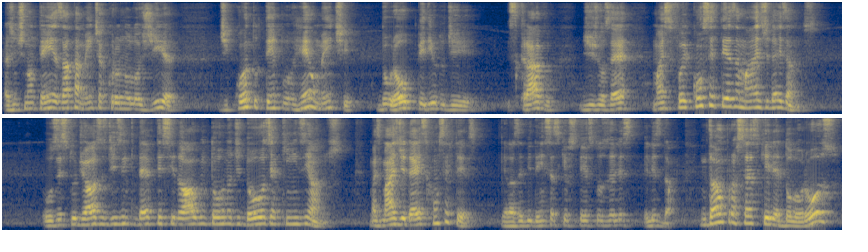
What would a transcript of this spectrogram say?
A gente não tem exatamente a cronologia de quanto tempo realmente durou o período de escravo de José, mas foi com certeza mais de 10 anos. Os estudiosos dizem que deve ter sido algo em torno de 12 a 15 anos, mas mais de 10 com certeza, pelas evidências que os textos eles, eles dão. Então é um processo que ele é doloroso,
